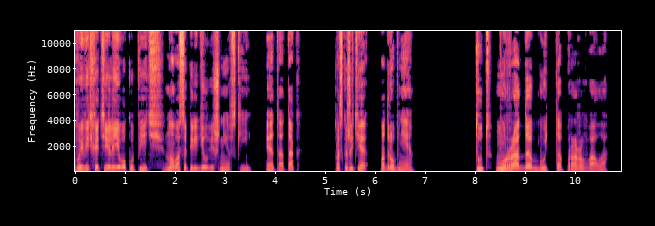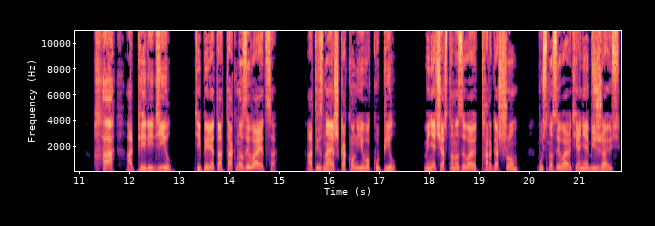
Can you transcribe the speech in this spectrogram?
«Вы ведь хотели его купить, но вас опередил Вишневский. Это так? Расскажите подробнее». Тут Мурада будто прорвало. «Ха! Опередил! Теперь это так называется? А ты знаешь, как он его купил? Меня часто называют торгашом. Пусть называют, я не обижаюсь.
